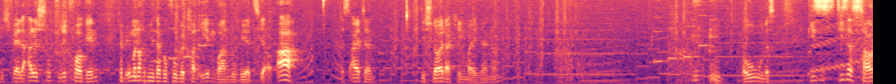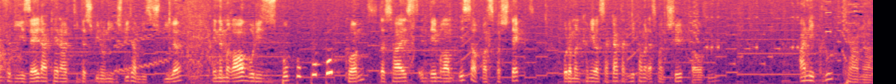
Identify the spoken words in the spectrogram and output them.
ich werde alles strukturiert vorgehen. Ich habe immer noch im Hinterkopf, wo wir gerade eben waren, wo wir jetzt hier... Ah! Das Item. Die Schleuder kriegen wir hier, ne? Oh, das... Dieses, dieser Sound für die Zelda-Kenner, die das Spiel noch nie gespielt haben, diese Spiele, in einem Raum, wo dieses Bup, Bup, Bup, Bup kommt, das heißt, in dem Raum ist auch was versteckt, oder man kann hier was ergattern. Hier kann man erstmal ein Schild kaufen. Ah, nee, Glutkerne.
